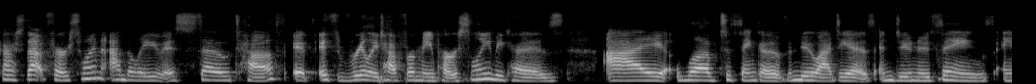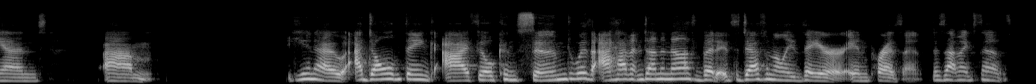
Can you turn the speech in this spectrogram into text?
Gosh, that first one I believe is so tough. It's it's really tough for me personally because I love to think of new ideas and do new things and um you know, I don't think I feel consumed with I haven't done enough, but it's definitely there in present. Does that make sense?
